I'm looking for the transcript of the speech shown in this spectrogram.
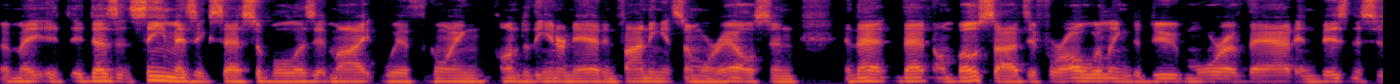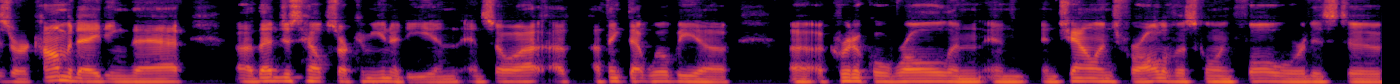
it, it doesn't seem as accessible as it might with going onto the internet and finding it somewhere else. And, and that, that on both sides, if we're all willing to do more of that and businesses are accommodating that, uh, that just helps our community. And, and so I, I, I think that will be a, a, critical role and, and and challenge for all of us going forward is to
